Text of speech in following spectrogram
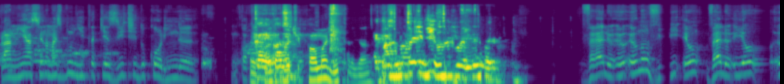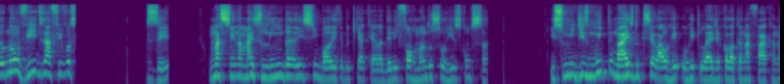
pra mim, é a cena mais bonita que existe do Coringa. Qualquer Cara, é quase- palma ali, tá ligado? É quase uma religiosa aquilo ali, né, velho? Velho, eu, eu não vi, eu, velho, e eu, eu não vi desafio você dizer uma cena mais linda e simbólica do que aquela dele formando o sorriso com sangue. Isso me diz muito mais do que, sei lá, o, o Heath Ledger colocando a faca na,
